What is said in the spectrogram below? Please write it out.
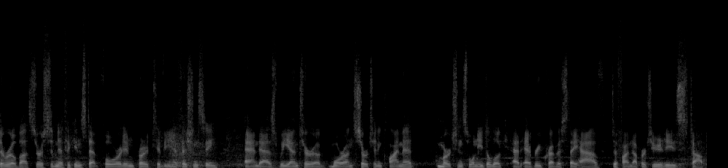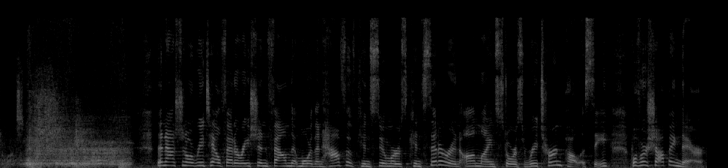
The robots are a significant step forward in productivity and efficiency. And as we enter a more uncertain climate, merchants will need to look at every crevice they have to find opportunities to optimize. The National Retail Federation found that more than half of consumers consider an online store's return policy before shopping there.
